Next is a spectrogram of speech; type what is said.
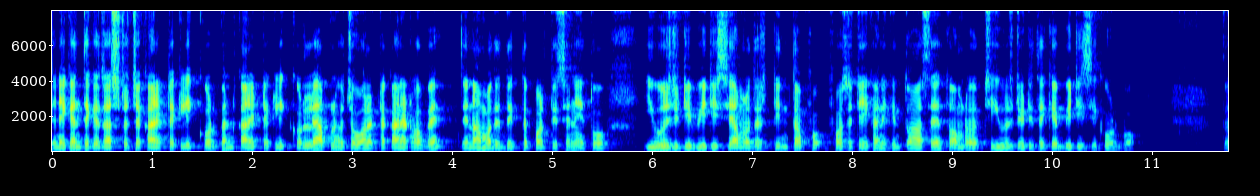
দেন এখান থেকে জাস্ট হচ্ছে কানেক্টে ক্লিক করবেন। কানেক্টে ক্লিক করলে আপনার হচ্ছে ওয়ালেটটা কানেক্ট হবে। দেন আমাদের দেখতে পারতেছেন এই তো ইউএসডিটি বিটিসি আমাদের তিনটা ফসিটি এখানে কিন্তু আছে। তো আমরা হচ্ছে ইউএসডিটি থেকে বিটিসি করব। তো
